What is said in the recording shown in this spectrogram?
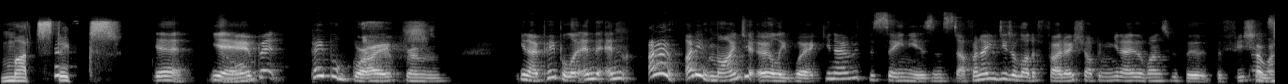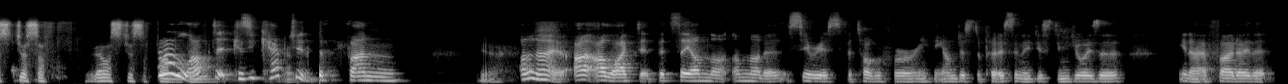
mud sticks. Yeah, yeah, know? but people grow from, you know, people and and I don't I didn't mind your early work, you know, with the seniors and stuff. I know you did a lot of photoshopping, you know, the ones with the the fish. That was stuff. just a that was just a But fun. I thing. loved it because you captured the fun. Yeah. I don't know. I, I liked it, but see, I'm not I'm not a serious photographer or anything. I'm just a person who just enjoys a, you know, a photo that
